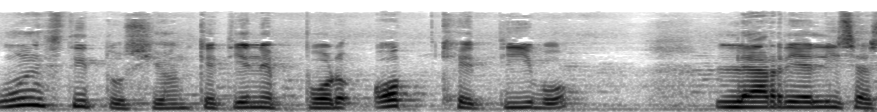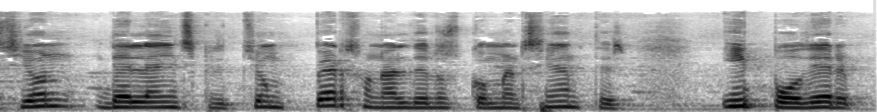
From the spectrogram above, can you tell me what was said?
una institución que tiene por objetivo la realización de la inscripción personal de los comerciantes y poder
